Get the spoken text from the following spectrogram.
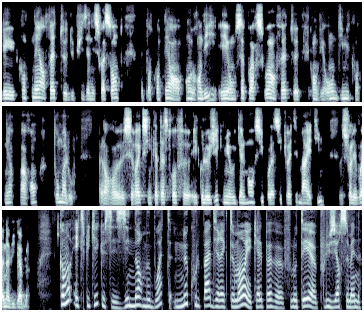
Les conteneurs, en fait, depuis les années 60, les porte-conteneurs ont, grandi et on s'aperçoit en fait qu'environ 10 000 conteneurs par an tombent à l'eau. Alors euh, c'est vrai que c'est une catastrophe euh, écologique, mais également aussi pour la sécurité maritime sur les voies navigables. Comment expliquer que ces énormes boîtes ne coulent pas directement et qu'elles peuvent flotter plusieurs semaines?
